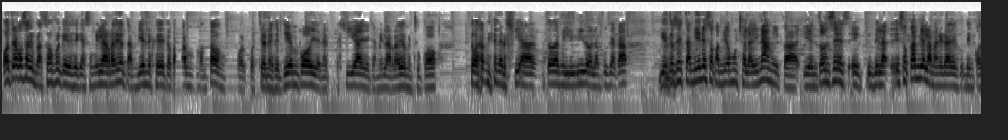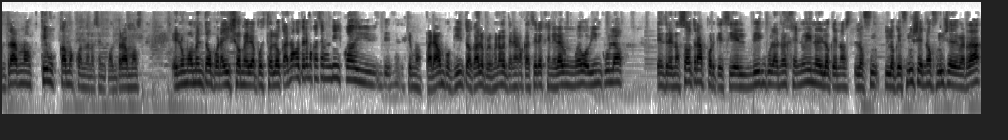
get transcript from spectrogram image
Otra cosa que pasó fue que desde que asumí la radio también dejé de tocar un montón por cuestiones de tiempo y de energía y de que a mí la radio me chupó toda mi energía, toda mi libido la puse acá. Y entonces también eso cambió mucho la dinámica. Y entonces eh, de la- eso cambia la manera de, de encontrarnos, qué buscamos cuando nos encontramos. En un momento por ahí yo me había puesto loca, no, tenemos que hacer un disco y di- dijimos, pará un poquito, acá lo primero que tenemos que hacer es generar un nuevo vínculo entre nosotras porque si el vínculo no es genuino y lo que, nos, lo, lo que fluye no fluye de verdad,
